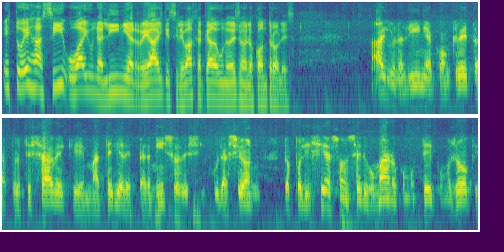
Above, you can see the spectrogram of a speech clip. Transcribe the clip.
¿Esto es así o hay una línea real que se le baja a cada uno de ellos en los controles? Hay una línea concreta, pero usted sabe que en materia de permisos de circulación, los policías son seres humanos como usted, como yo, que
